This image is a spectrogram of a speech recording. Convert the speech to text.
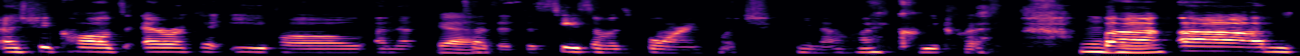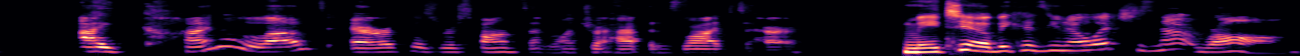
And she called Erika evil and that Yes. said that the season was boring, which, you know, I agreed with. Mhm. But um, I kind of loved Erika's response on Watch What Happens Live to her. Me too, because you know what? She's not wrong.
